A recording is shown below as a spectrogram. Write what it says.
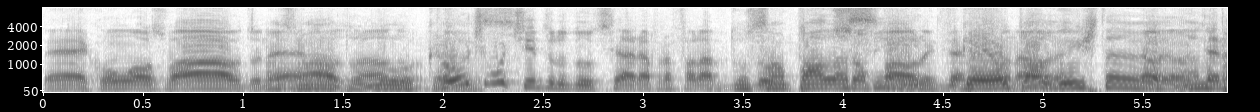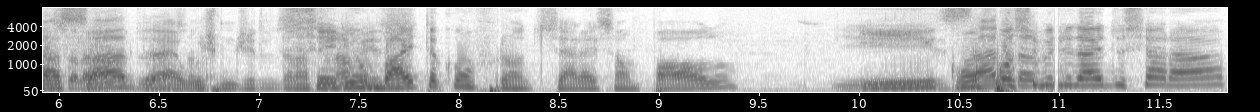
É, com o Oswaldo, né? Oswaldo, Lucas. Foi o último título do Ceará, para falar Do, São Paulo, assim, ganhou o internacional, Paulista né? Não, ano passado, é, o último título internacional. Seria um mesmo. baita confronto, Ceará e São Paulo. E com a possibilidade do Ceará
